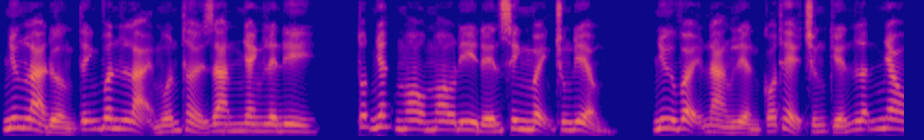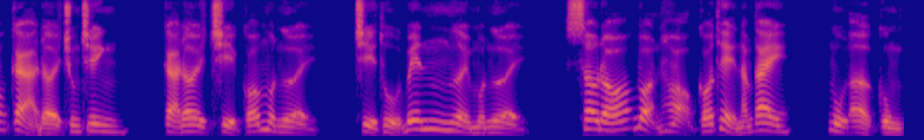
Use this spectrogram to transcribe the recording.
Nhưng là đường tĩnh vân lại muốn thời gian nhanh lên đi, tốt nhất mau mau đi đến sinh mệnh trung điểm, như vậy nàng liền có thể chứng kiến lẫn nhau cả đời trung trinh, cả đời chỉ có một người, chỉ thủ bên người một người, sau đó bọn họ có thể nắm tay, ngủ ở cùng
